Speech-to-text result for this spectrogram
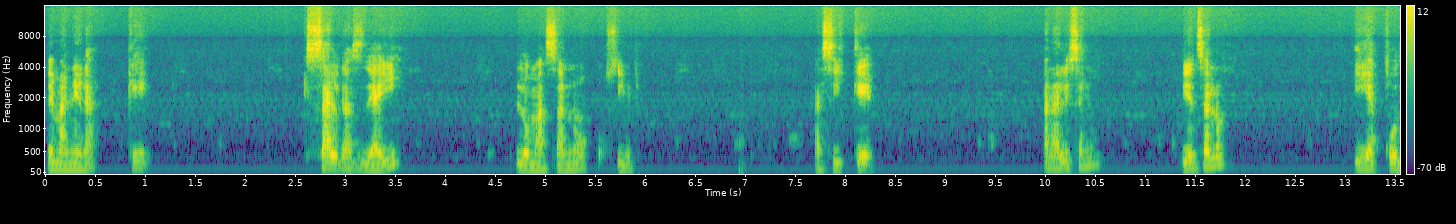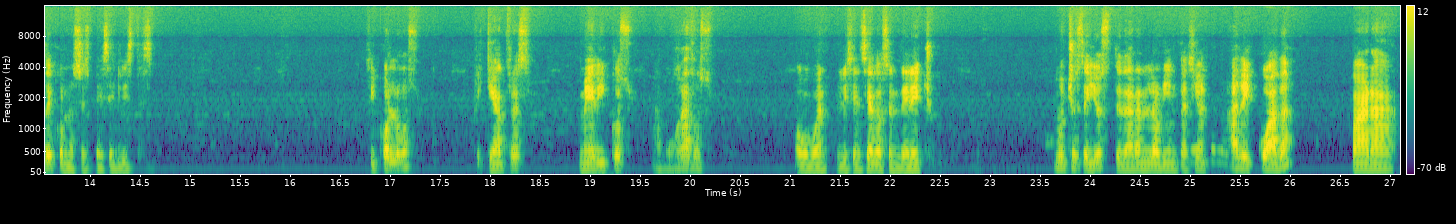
De manera que salgas de ahí lo más sano posible. Así que analízalo, piénsalo y acude con los especialistas. Psicólogos, psiquiatras, médicos, abogados o bueno, licenciados en derecho. Muchos de ellos te darán la orientación adecuada para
